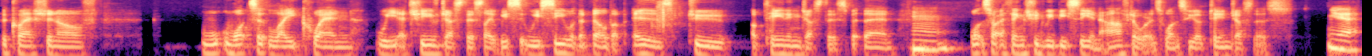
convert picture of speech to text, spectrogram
the question of what's it like when we achieve justice? Like we see, we see what the build up is to obtaining justice but then mm. what sort of things should we be seeing afterwards once we obtain justice? Yeah.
